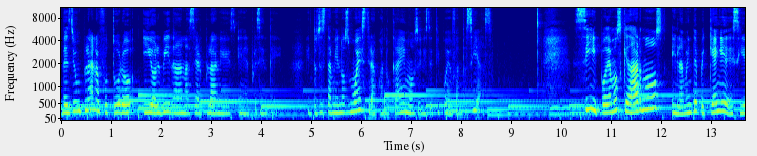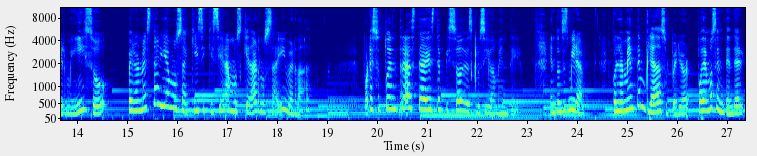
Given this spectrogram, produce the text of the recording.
desde un plan a futuro y olvidan hacer planes en el presente. Entonces también nos muestra cuando caemos en este tipo de fantasías. Sí, podemos quedarnos en la mente pequeña y decir me hizo, pero no estaríamos aquí si quisiéramos quedarnos ahí, ¿verdad? Por eso tú entraste a este episodio exclusivamente. Entonces mira, con la mente empleada superior podemos entender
